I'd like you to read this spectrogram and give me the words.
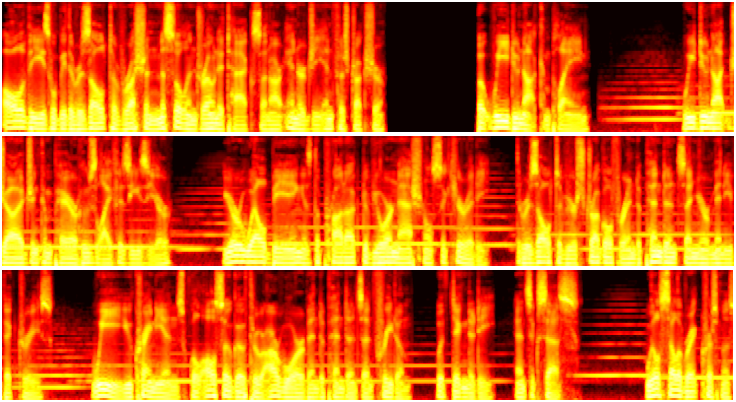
All of these will be the result of Russian missile and drone attacks on our energy infrastructure. But we do not complain. We do not judge and compare whose life is easier. Your well being is the product of your national security, the result of your struggle for independence and your many victories. We, Ukrainians, will also go through our war of independence and freedom with dignity and success. We'll celebrate Christmas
